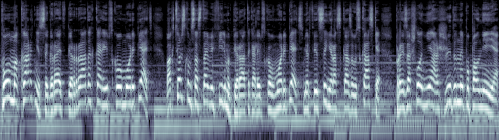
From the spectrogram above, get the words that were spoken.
Пол Маккартни сыграет в «Пиратах Карибского моря 5». В актерском составе фильма «Пираты Карибского моря 5. Мертвецы не рассказывают сказки» произошло неожиданное пополнение.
